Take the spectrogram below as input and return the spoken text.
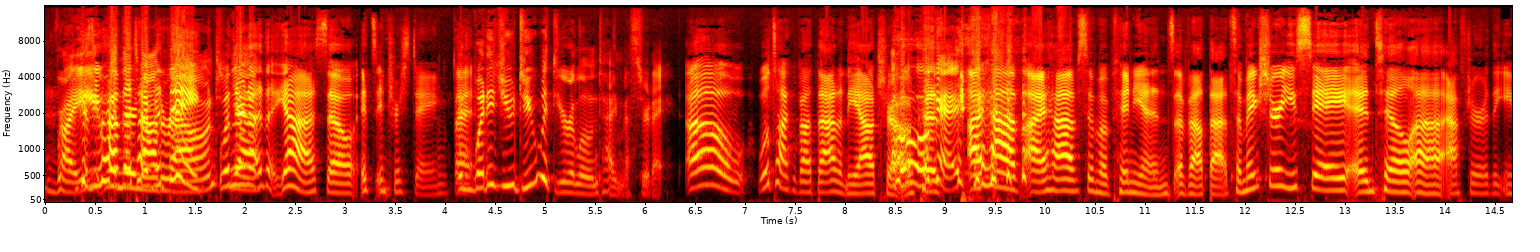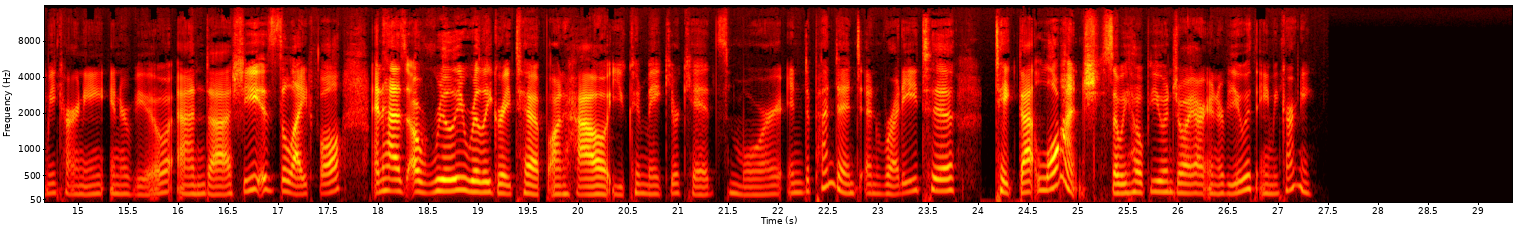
Right. because you have that time to around. think when yeah. they're not. Yeah, so it's interesting. But And what did you do with your alone time yesterday? Oh, we'll talk about that in the outro. Oh, okay. I have I have some opinions about that. So make sure you stay until uh, after the Amy Carney interview, and uh, she is delightful and has a really really great tip on how you can make your kids more independent and ready to take that launch. So we hope you enjoy our interview with Amy Carney.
